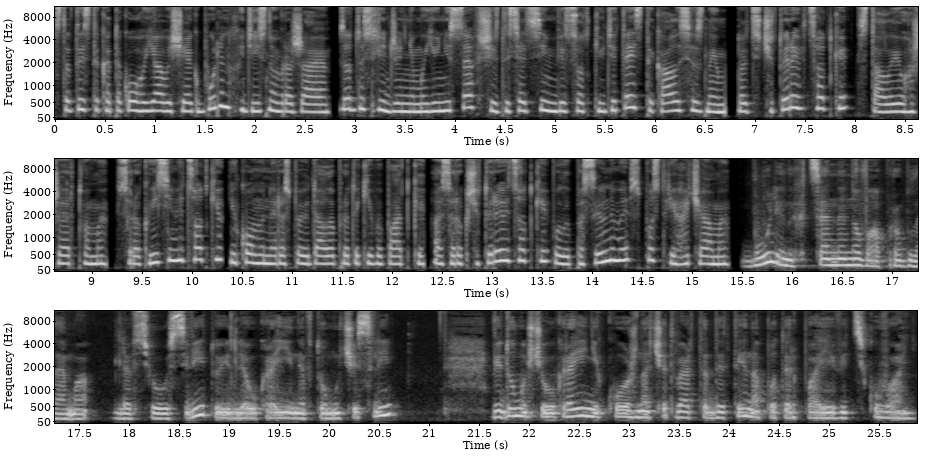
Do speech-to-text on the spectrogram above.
Статистика такого явища, як булінг, дійсно вражає. За дослідженнями ЮНІСЕФ, 67% дітей стикалися з ним, 24% стали його жертвами, 48% нікому не розповідали про такі випадки, а 44% були пасивними спостерігачами. Булінг це не нова проблема для всього світу і для України в тому числі. Відомо, що в Україні кожна четверта дитина потерпає від цькувань,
